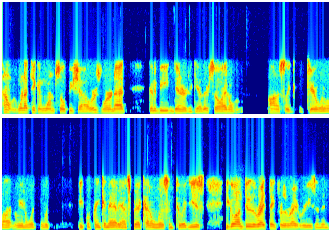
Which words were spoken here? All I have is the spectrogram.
I don't. We're not taking warm soapy showers. We're not going to be eating dinner together. So I don't honestly care what a lot. You know what what people think in that aspect. I don't listen to it. You just you go out and do the right thing for the right reason. And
